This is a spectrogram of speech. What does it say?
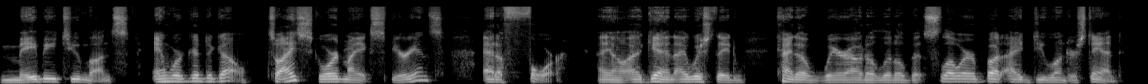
maybe two months, and we're good to go. So I scored my experience at a four. I, you know, again, I wish they'd kind of wear out a little bit slower, but I do understand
